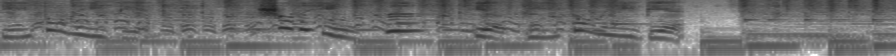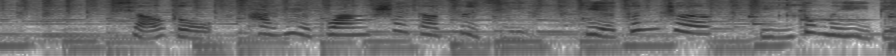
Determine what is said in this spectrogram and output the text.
移动了一点，树的影子也移动了一点。小狗怕月光晒到自己，也跟着移动了一点。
